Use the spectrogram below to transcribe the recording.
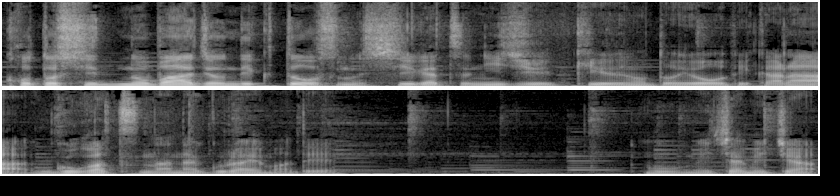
今年のバージョンでいくと、その4月29の土曜日から5月7ぐらいまで、もうめちゃめちゃ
